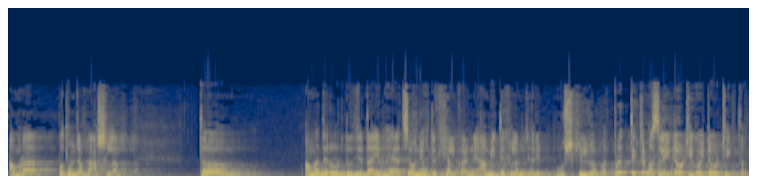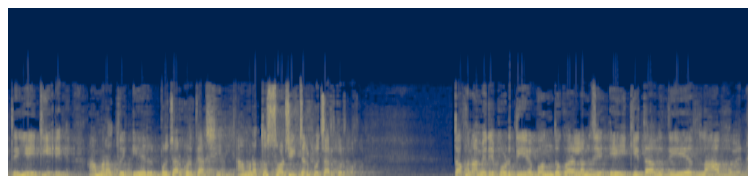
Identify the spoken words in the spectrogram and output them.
আমরা প্রথম যখন আসলাম, তো আমাদের উর্দু যে দায়ী ভাই আছে, উনি হয়তো খেয়াল করেনি আমি দেখলাম যে, আরে, মুশকিল ব্যাপার। প্রত্যেকটা মশলা এটাও ঠিক, ওইটাও ঠিক। তো এইটি আমরা তো এর প্রচার করতে আসিনি। আমরা তো সঠিকটার প্রচার করব। তখন আমি রিপোর্ট দিয়ে বন্ধ করালাম যে, এই কিতাব দিয়ে লাভ হবে না।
